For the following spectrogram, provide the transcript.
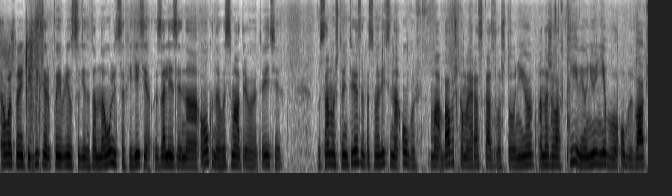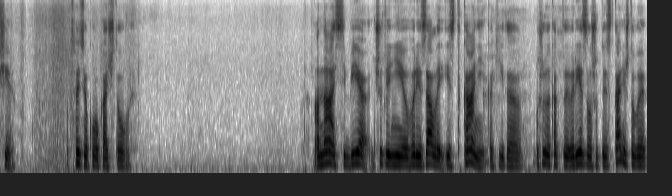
А вот, смотрите, Гитлер появился где-то там на улицах, и дети залезли на окна, высматривают, видите? Но самое, что интересно, посмотрите на обувь. Ма, бабушка моя рассказывала, что у нее, она жила в Киеве, у нее не было обуви вообще. Посмотрите, какого качества обувь. Она себе чуть ли не вырезала из ткани какие-то, ну, что-то как-то резала что-то из ткани, чтобы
